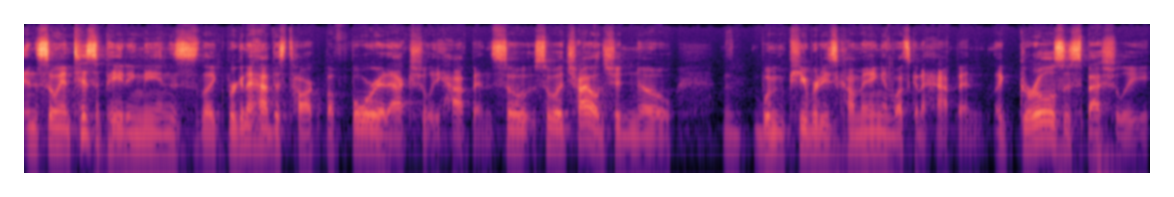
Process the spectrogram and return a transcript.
and so anticipating means like we're going to have this talk before it actually happens so so a child should know when puberty's coming and what's going to happen like girls especially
